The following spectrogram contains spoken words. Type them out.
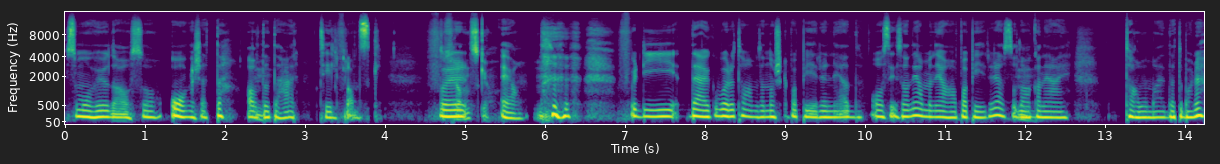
så må hun da også oversette alt Mm. dette her til fransk. For, fransk, ja. ja. Mm. Fordi det er jo ikke bare å ta med seg norske papirer ned og si sånn ja, men jeg har papirer, ja, så da Mm. kan jeg ta med meg dette barnet.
